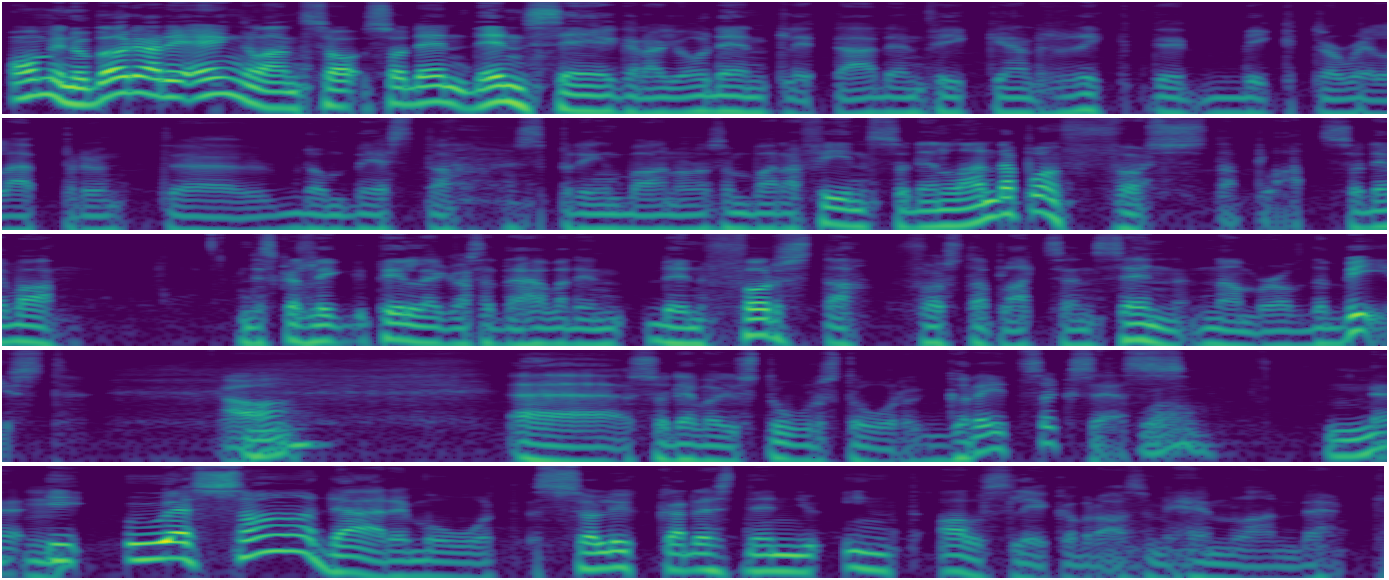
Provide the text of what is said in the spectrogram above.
Om vi nu börjar i England så, så den, den segrar ju ordentligt där. Den fick en riktigt victory lap runt eh, de bästa springbanorna som bara finns. Så den landar på en första plats. Så det var det ska tilläggas att det här var den, den första första platsen sen Number of the Beast. Ja. Eh, så det var ju stor, stor great success. Wow. Mm. Eh, I USA däremot så lyckades den ju inte alls lika bra som i hemlandet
